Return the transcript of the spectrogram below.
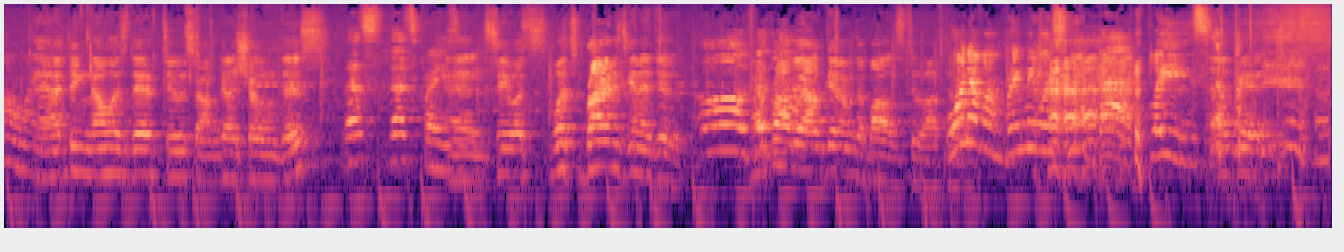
Oh my and I think Noah's there too, so I'm gonna show him this that's that's crazy. and see what's what's Brian's gonna do. oh, good And good probably luck. I'll give him the balls too after. One of them, bring me one Snoop back, please. Okay.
